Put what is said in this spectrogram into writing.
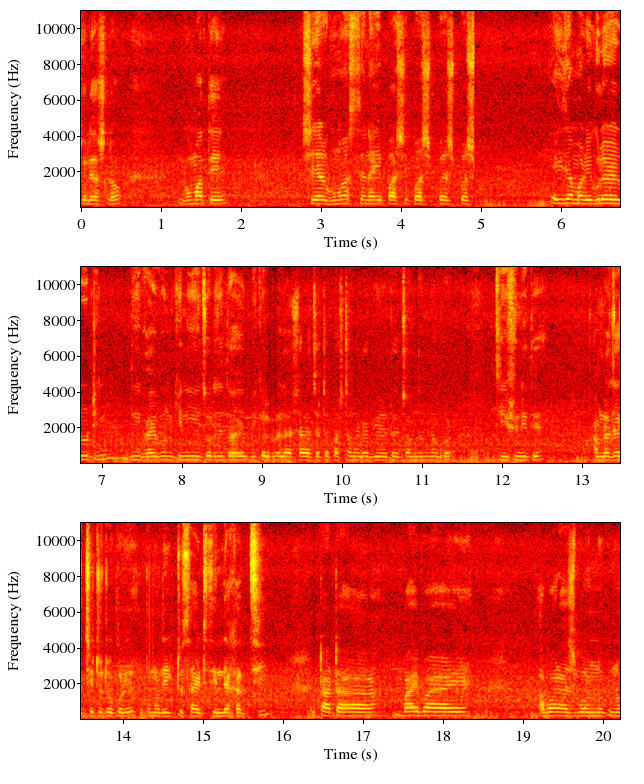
চলে আসলো। ঘুমাতে, সে আর ঘুমাচ্ছে না, এই পাশে পাশ পাশ পাশ। এই যে আমার রেগুলার রুটিন দুই ভাই বোনকে নিয়ে চলে যেতে হয় বিকেলবেলা সাড়ে চারটা, পাঁচটা নাগাদ বেরোতে হয় চন্দননগর টিউশনিতে। আমরা যাচ্ছি টোটো করে, তোমাদের একটু সাইড সিন দেখাচ্ছি। টাটা, বাই বাই। আবার আসব অন্য কোনো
